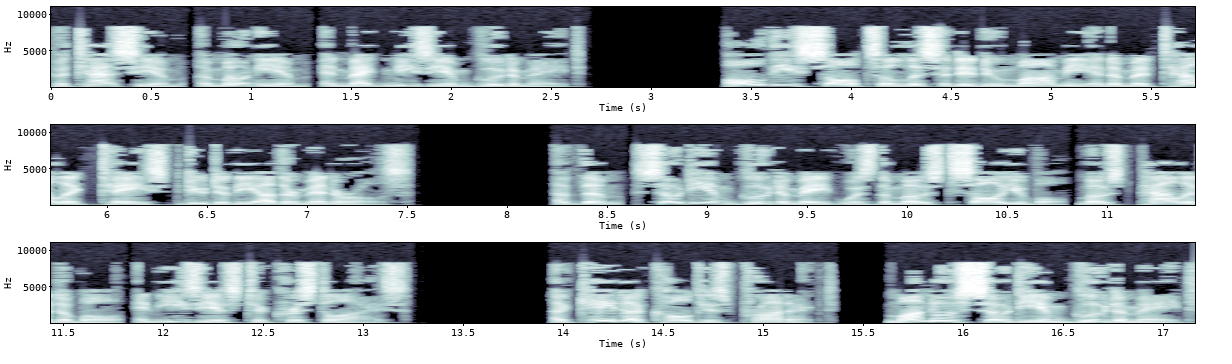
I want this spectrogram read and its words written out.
potassium, ammonium, and magnesium glutamate. All these salts elicited umami and a metallic taste due to the other minerals. Of them, sodium glutamate was the most soluble, most palatable, and easiest to crystallize. Ikeda called his product, monosodium glutamate,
